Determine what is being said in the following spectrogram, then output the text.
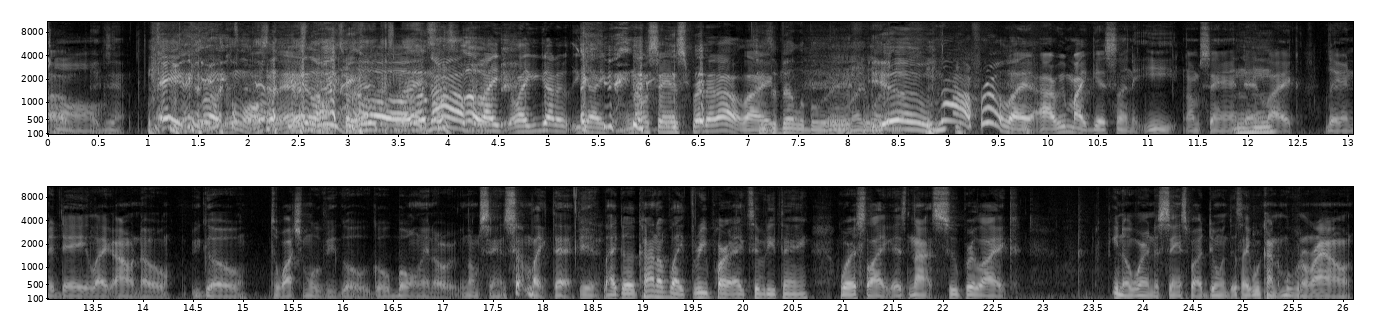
um, example. Hey, bro, come on, man. Like, nah, but like like you gotta you gotta you know what I'm saying spread it out. Like She's available. and, Like, watching. nah, for real. Like, all right, we might get something to eat. you know what I'm saying then, like later in the day, like I don't know, we go to watch a movie, go go bowling, or you know what I'm saying, something like that. Yeah. like a kind of like three part activity thing where it's like it's not super like. You know, we're in the same spot doing this. Like we're kind of moving around,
